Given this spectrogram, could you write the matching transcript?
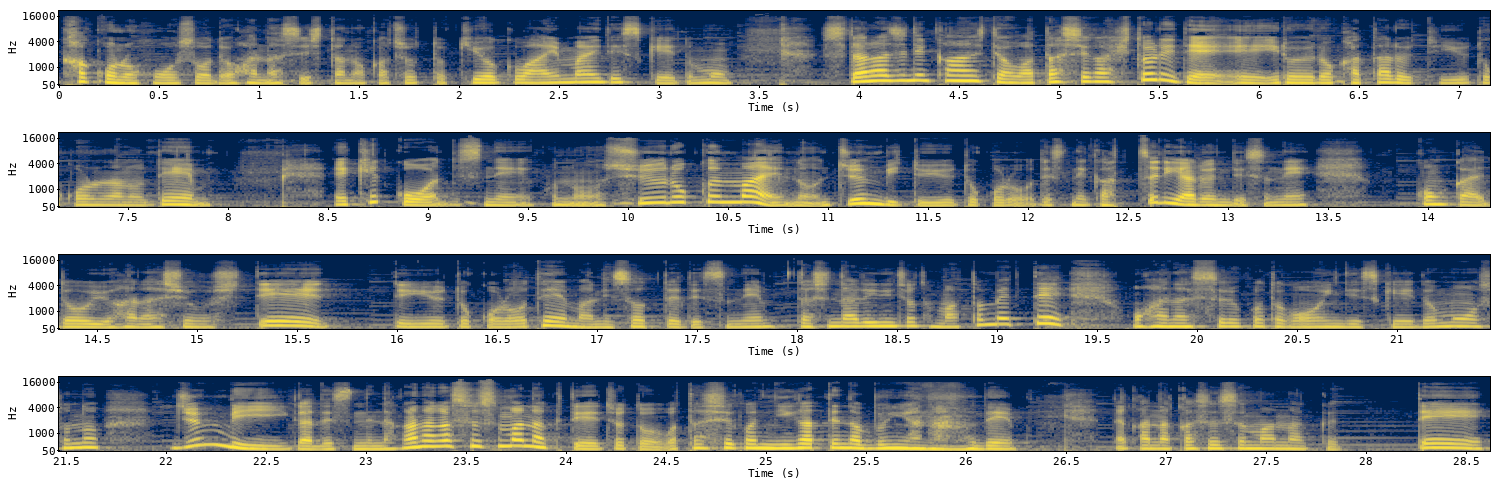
過去の放送でお話ししたのかちょっと記憶は曖昧ですけれども、すだらじに関しては私が一人で、いろいろ語るというところなので、え結構はですね、この収録前の準備というところをですね、がっつりやるんですね。今回どういう話をして、っていうところをテーマに沿ってですね私なりにちょっとまとめてお話しすることが多いんですけれどもその準備がですねなかなか進まなくてちょっと私が苦手な分野なのでなかなか進まなくて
